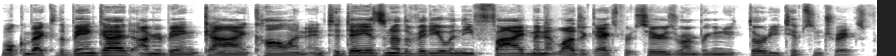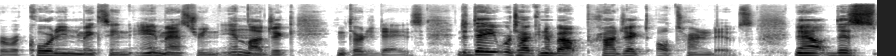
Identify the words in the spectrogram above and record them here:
Welcome back to the band guide. I'm your band guy, Colin, and today is another video in the 5 Minute Logic Expert series where I'm bringing you 30 tips and tricks for recording, mixing, and mastering in Logic in 30 days. Today we're talking about project alternatives. Now, this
